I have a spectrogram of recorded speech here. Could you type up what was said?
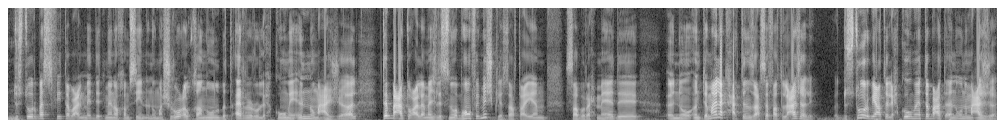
الدستور بس في تبع المادة 58 إنه مشروع القانون بتقرره الحكومة إنه معجل تبعته على مجلس النواب. هون في مشكلة. صارت أيام صبر حمادة إنه أنت مالك حق تنزع صفة العجلة. الدستور بيعطي الحكومة تبعت قانون معجل.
